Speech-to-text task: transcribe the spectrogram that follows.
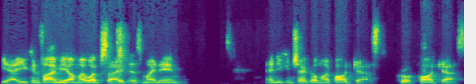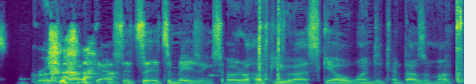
yeah, you can find me on my website as my name, and you can check out my podcast, Growth Podcast. Growth podcast. It's it's amazing. So it'll help you uh, scale one to ten thousand a month.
